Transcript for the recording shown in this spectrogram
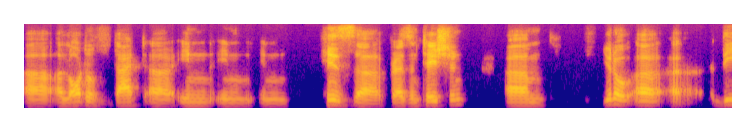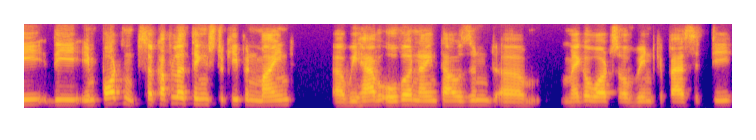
uh, a lot of that uh, in, in, in his uh, presentation. Um, you know, uh, uh, the the important so a couple of things to keep in mind. we have over 9,000 um, megawatts of wind capacity,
